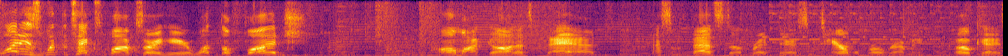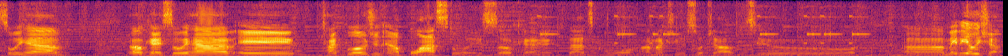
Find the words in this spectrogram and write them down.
what is with the text box right here? What the fudge? Oh my god, that's bad. That's some bad stuff right there. That's some terrible programming. Okay, so we have... Okay, so we have a Typhlosion and a Blastoise. Okay, that's cool. I'm actually going to switch out to... Uh, maybe Alicia.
